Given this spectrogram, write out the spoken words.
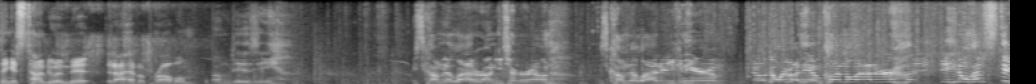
think it's time to admit that I have a problem. I'm dizzy. He's climbing the ladder on you. Turn around. He's climbing the ladder. You can hear him. No, don't worry about him. Climb the ladder. He don't have stim.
